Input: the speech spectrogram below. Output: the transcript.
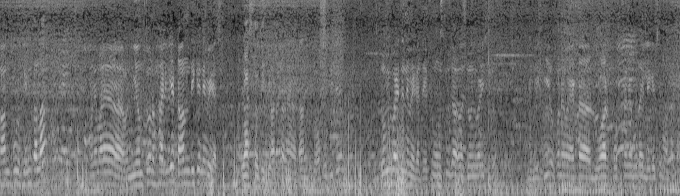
কানপুর হিমতলা। মানে মানে নিয়ন্ত্রণ হারিয়ে ডান দিকে নেমে গেছে। রাস্তা থেকে রাস্তার হ্যাঁ ডান দিকে অপোজিটে। জমি বাড়িতে নেমে গেছে। একটু উঁচু জমি বাড়ি ছিল। নেমে গিয়ে ওখানে একটা লোয়ার পোস্টারে বোধহয় লেগেছে মাথাটা।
